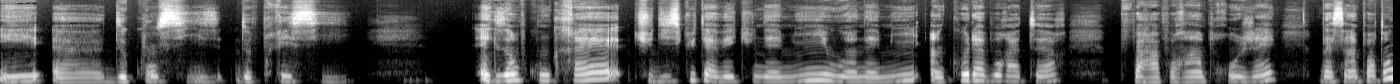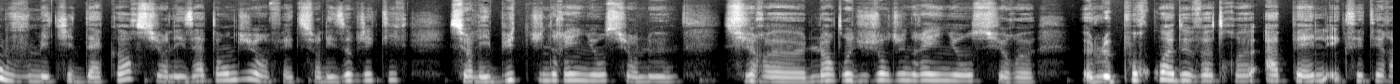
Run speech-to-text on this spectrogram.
et euh, de concise, de précis. Exemple concret, tu discutes avec une amie ou un ami, un collaborateur par rapport à un projet, bah c'est important que vous vous mettiez d'accord sur les attendus en fait, sur les objectifs, sur les buts d'une réunion, sur le sur euh, l'ordre du jour d'une réunion, sur euh, le pourquoi de votre appel, etc.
